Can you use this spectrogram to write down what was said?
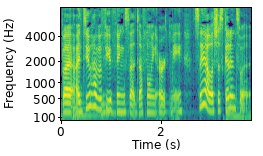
but I do have a few things that definitely irk me. So, yeah, let's just get into it.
